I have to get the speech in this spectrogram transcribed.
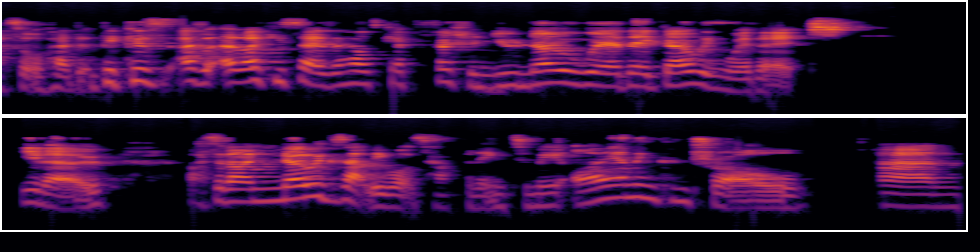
I sort of had it because, as uh, like you say, as a healthcare profession, you know where they're going with it. You know, I said I know exactly what's happening to me. I am in control, and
